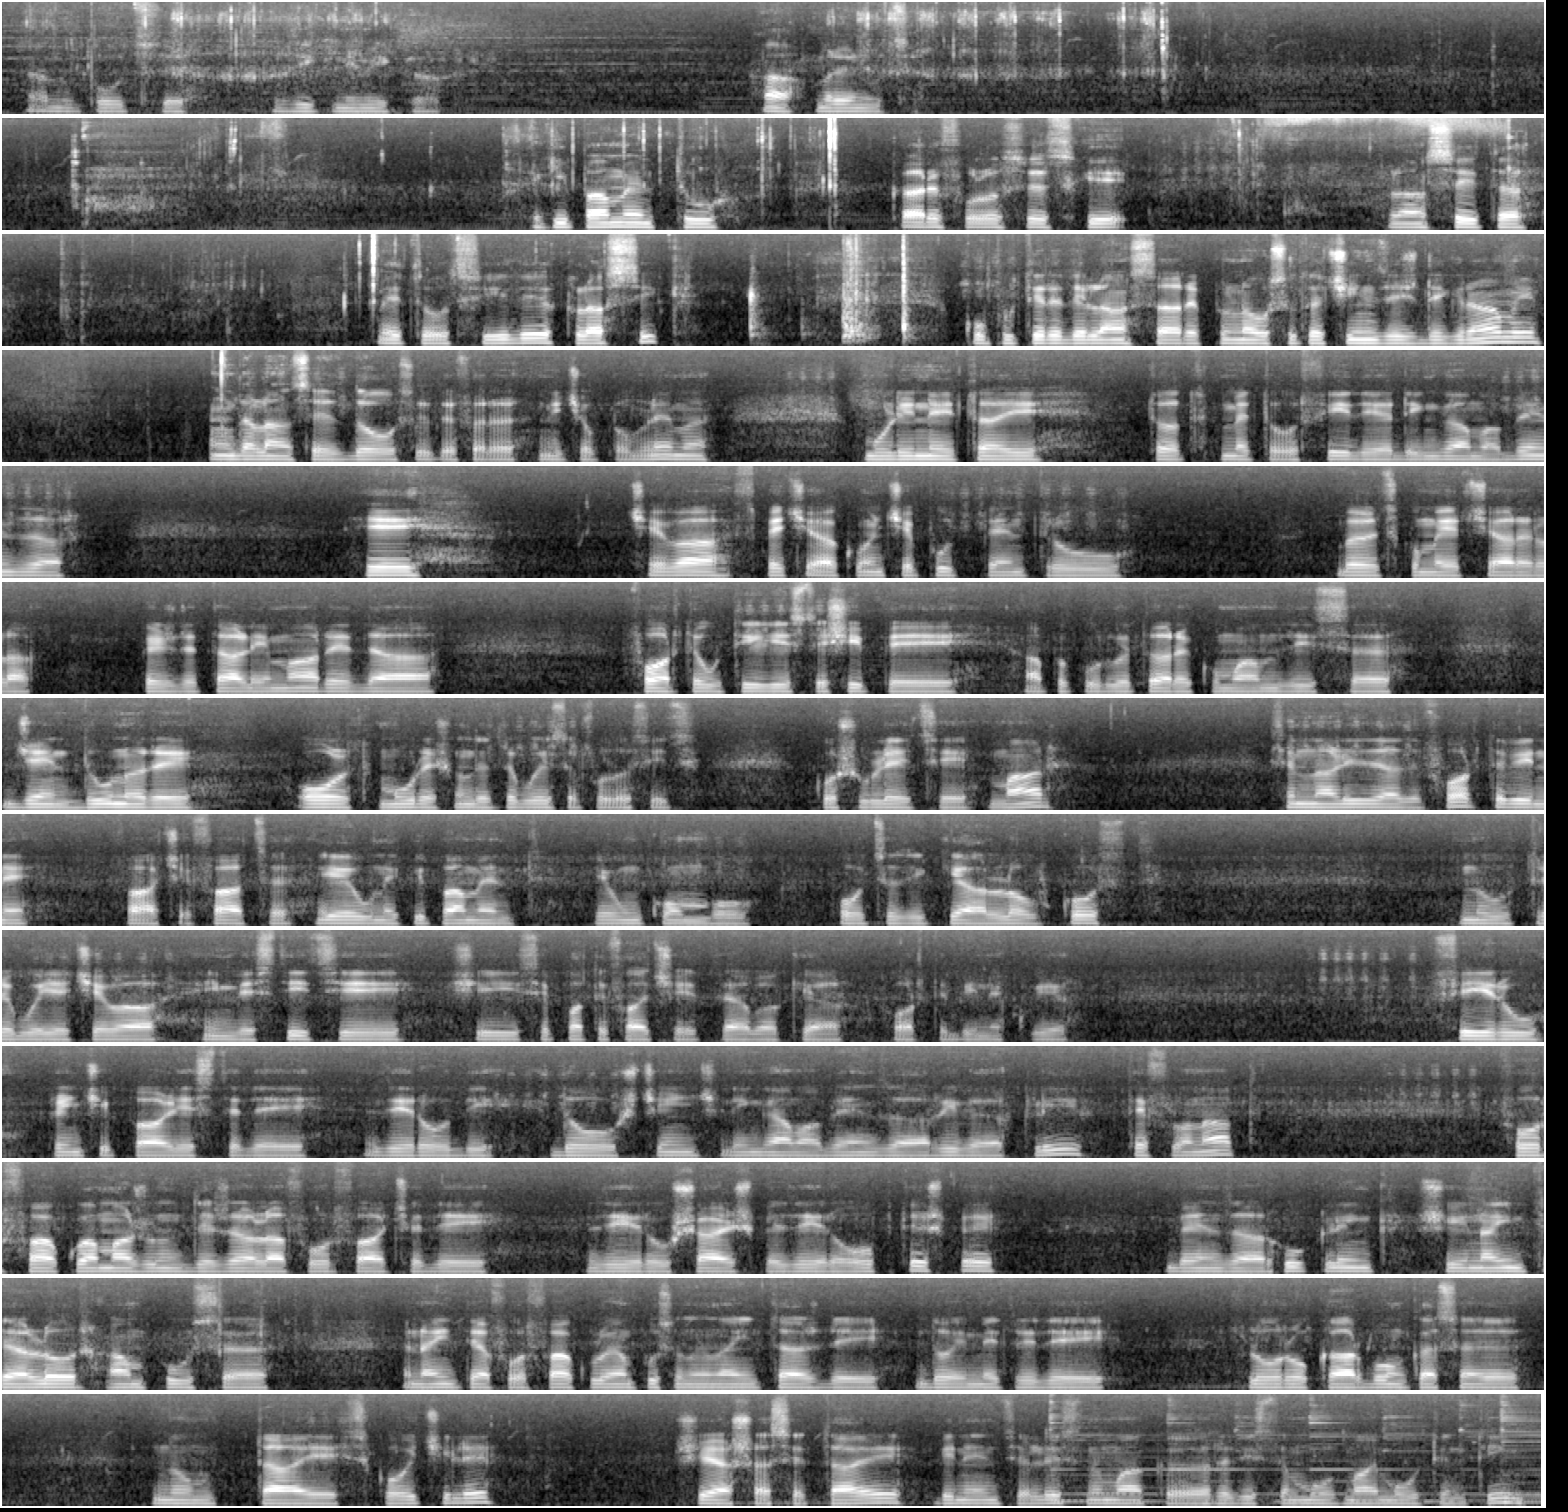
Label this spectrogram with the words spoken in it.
dar nu pot să zic nimic. A, mrenuță. Echipamentul care folosesc e lanseta Method Feeder clasic cu putere de lansare până la 150 de grame. Unde lansez 200 fără nicio problemă. Mulineta e tot Method Feeder din gama Benzar. E ceva special conceput pentru bălți comerciale la pești de talie mare, dar foarte util este și pe apă curgătoare, cum am zis, gen Dunăre, Olt, Mureș, unde trebuie să folosiți coșulețe mari. Semnalizează foarte bine, face față, e un echipament, e un combo, pot să zic chiar low cost, nu trebuie ceva investiție și se poate face treaba chiar foarte bine cu el. Firul principal este de 0,25 din gama Benza River Clear, teflonat. Forfacul am ajuns deja la forface de 0,16-0,18 Benzar Hooklink și înaintea lor am pus, înaintea forfacului am pus un înaintaj de 2 metri de fluorocarbon ca să nu-mi taie scoicile și așa se taie, bineînțeles, numai că rezistă mult mai mult în timp.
